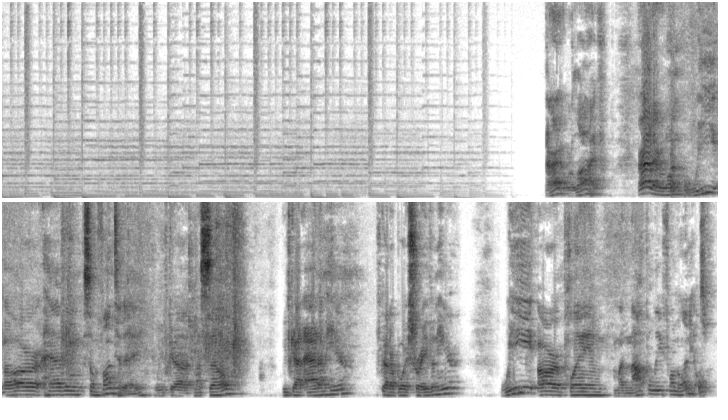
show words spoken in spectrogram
All right, we're live. All right, everyone. We are having some fun today. We've got myself, we've got Adam here, we've got our boy Shraven here. We are playing Monopoly for Millennials.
